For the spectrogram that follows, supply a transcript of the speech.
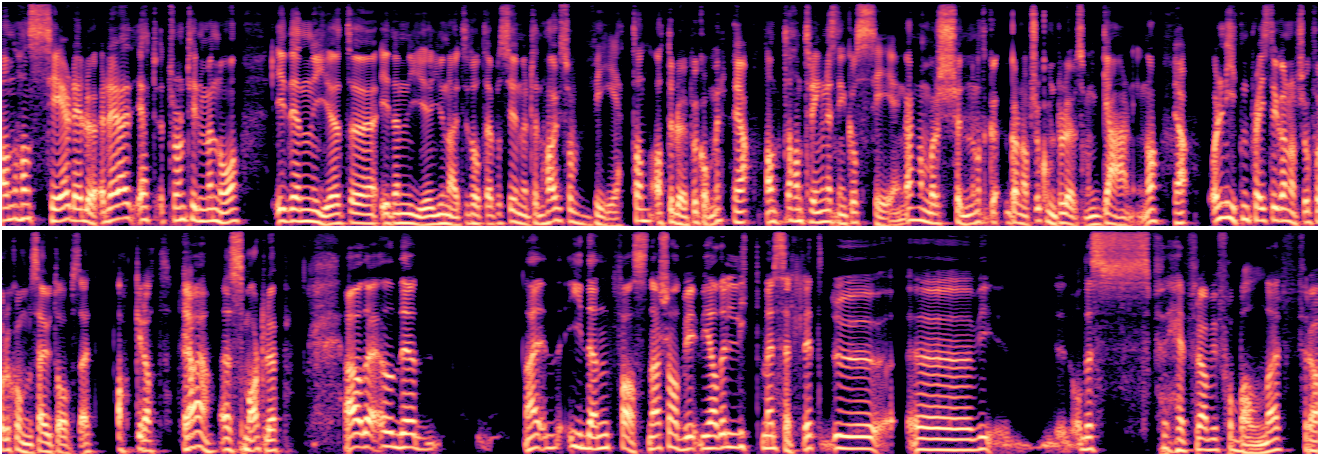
Han, han ser det løpet Eller jeg, jeg tror han til og med nå, i den nye, i den nye United holdt på å under Ten Hag, så vet han at det løpet kommer. Ja. Han, han trenger nesten ikke å se engang. Han bare skjønner at Garnaccio kommer til å løpe som en gærning nå. Ja. Og en liten praise til Garnaccio for å komme seg ut av offside. Akkurat. Ja, ja. Eh, Smart løp. Ja, og det, og det Nei, i den fasen der så hadde vi, vi hadde litt mer selvtillit. Du øh, vi, Og det helt fra vi får ballen der, fra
